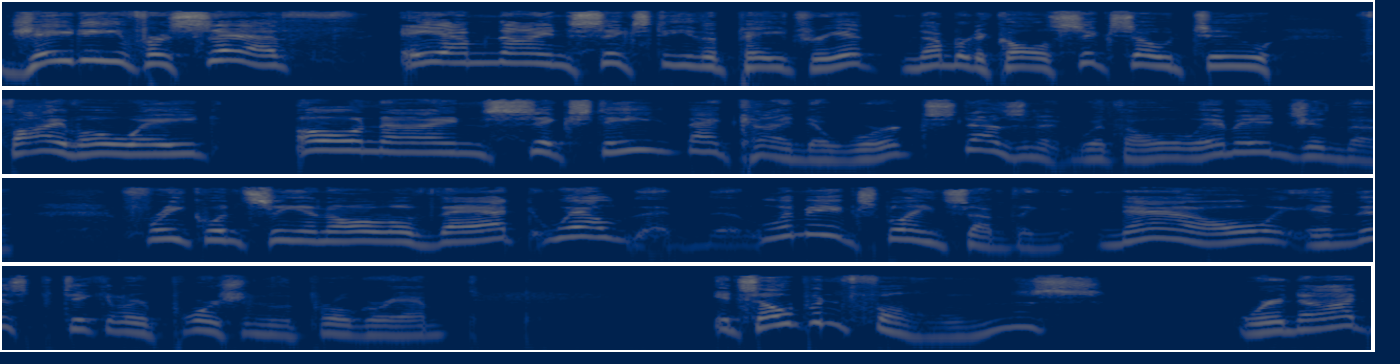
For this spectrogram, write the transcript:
JD for Seth, AM 960 The Patriot, number to call 602 508 0960. That kind of works, doesn't it? With the whole image and the frequency and all of that. Well, let me explain something. Now, in this particular portion of the program, it's open phones. We're not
